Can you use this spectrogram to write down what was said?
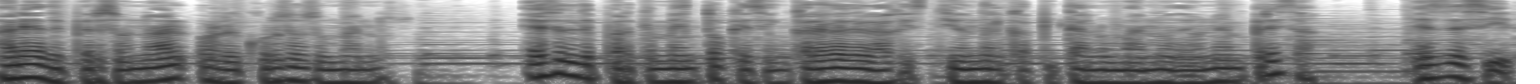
Área de personal o recursos humanos. Es el departamento que se encarga de la gestión del capital humano de una empresa. Es decir,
